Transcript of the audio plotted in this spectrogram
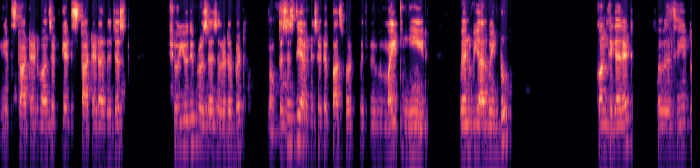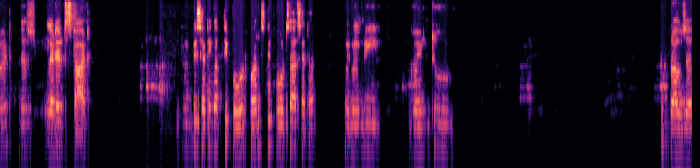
get started. Once it gets started I will just show you the process a little bit. Now this is the administrative password which we might need when we are going to configure it. So we'll see into it. Just let it start. It will be setting up the port. Once the ports are set up we will be going to browser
